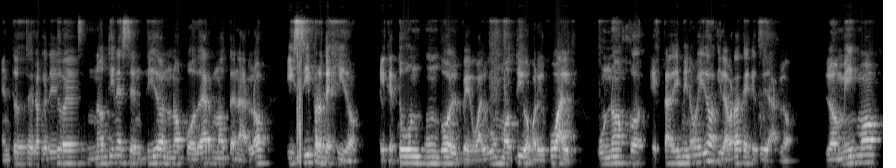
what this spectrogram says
entonces lo que digo es, no tiene sentido no poder no tenerlo y sí protegido. El que tuvo un, golpe o algún motivo por el cual un ojo está disminuido y la verdad que hay que cuidarlo. Lo mismo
